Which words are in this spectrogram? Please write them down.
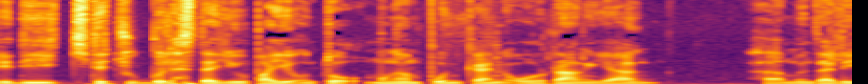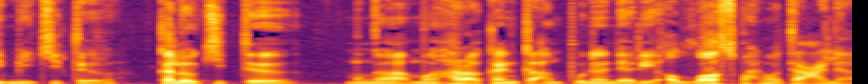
Jadi kita cubalah sedaya upaya untuk mengampunkan orang yang uh, menzalimi kita. Kalau kita mengharapkan keampunan dari Allah Subhanahu Wa Taala.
